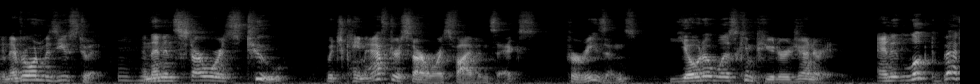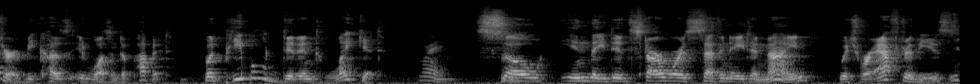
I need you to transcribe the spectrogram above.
and everyone was used to it. Mm-hmm. And then in Star Wars 2, which came after Star Wars 5 and 6 for reasons, Yoda was computer generated. And it looked better because it wasn't a puppet. But people didn't like it. Right. So in they did Star Wars 7, 8 and 9, which were after these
